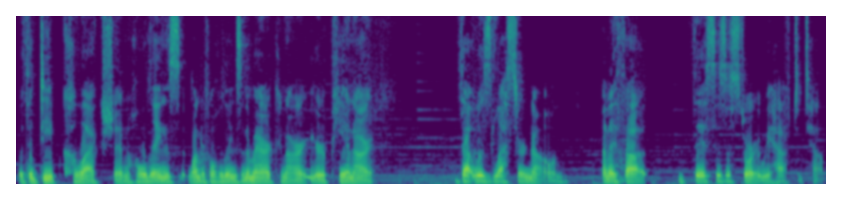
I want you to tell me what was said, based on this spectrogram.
with a deep collection, holdings, wonderful holdings in American art, European art, that was lesser known. And I thought, this is a story we have to tell.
